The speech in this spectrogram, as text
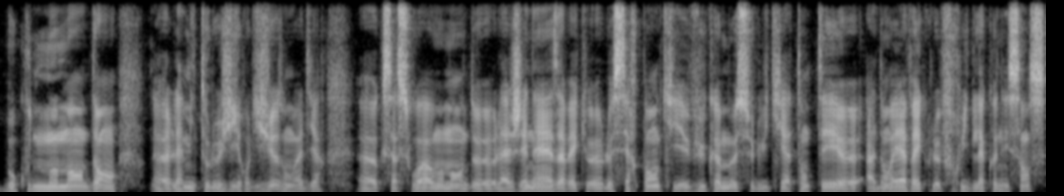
beaucoup de moments dans euh, la mythologie religieuse, on va dire, euh, que ça soit au moment de la Genèse avec euh, le serpent qui est vu comme celui qui a tenté Adam et Ève avec le fruit de la connaissance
